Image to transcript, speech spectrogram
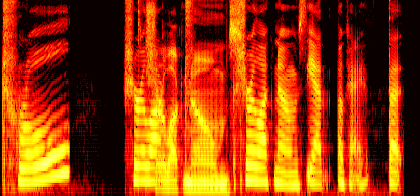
troll. Sherlock. Sherlock Gnomes. Sherlock gnomes. Yeah. Okay. That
